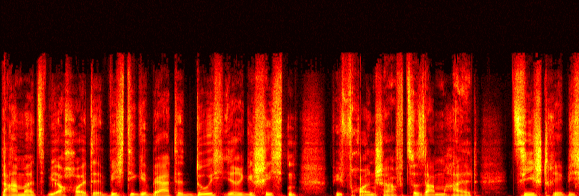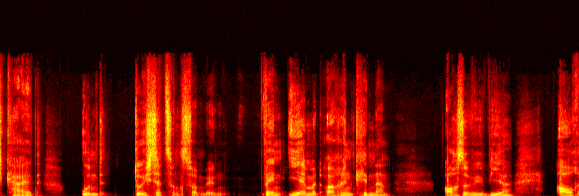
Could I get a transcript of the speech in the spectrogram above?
damals wie auch heute wichtige Werte durch ihre Geschichten wie Freundschaft, Zusammenhalt, Zielstrebigkeit und Durchsetzungsvermögen. Wenn ihr mit euren Kindern, auch so wie wir, auch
